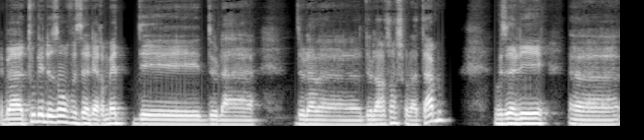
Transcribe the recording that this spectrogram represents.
et bah, tous les deux ans, vous allez remettre des, de la de la de l'argent sur la table. Vous allez euh,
